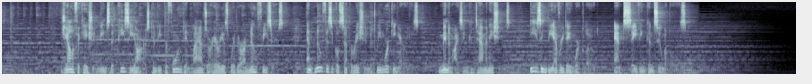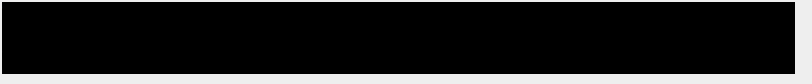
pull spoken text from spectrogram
Gelification means that PCRs can be performed in labs or areas where there are no freezers and no physical separation between working areas, minimizing contaminations, easing the everyday workload, and saving consumables.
